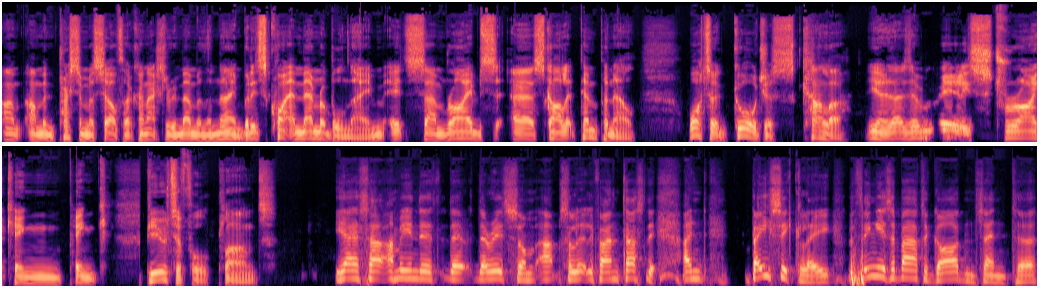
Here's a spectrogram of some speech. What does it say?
I'm, I'm, impressing myself that I can actually remember the name, but it's quite a memorable name. It's um, Ribes uh, Scarlet Pimpernel. What a gorgeous colour! You know, there's a really striking pink, beautiful plant. Yes, I mean there, there, there is some absolutely fantastic, and basically the thing is about a garden centre,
